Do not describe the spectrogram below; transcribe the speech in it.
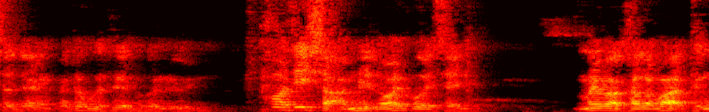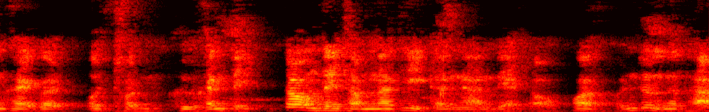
แสดงกระทบกระเทือนคนอื่น ข้อที่สามนี่ร้อยเปอร์เซ็นไม่ว่าคารวะถึงใครก็อดทนคือขันติ ต้องได้ทำหน้าที่การงานแดกออกว่าผลจนทา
